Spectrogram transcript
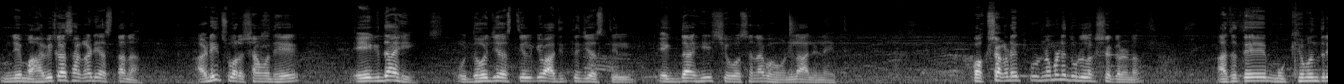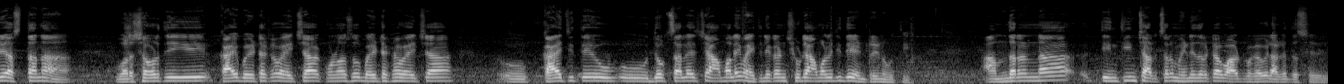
म्हणजे महाविकास आघाडी असताना अडीच वर्षामध्ये एकदाही उद्धवजी असतील किंवा आदित्यजी असतील एकदाही शिवसेना भवनला आले नाहीत. पक्षाकडे पूर्णपणे दुर्लक्ष करणं. आता ते मुख्यमंत्री असताना वर्षावरती काय बैठका व्हायच्या कोणासोबत बैठका व्हायच्या काय तिथे उ- उद्योग चालायचे आम्हालाही माहिती नाही कारण शेवटी आम्हाला तिथे एंट्री नव्हती. आमदारांना तीन तीन चार चार महिने जर का वाट बघावी लागत असेल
